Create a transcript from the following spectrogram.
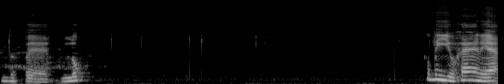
Interface Look ก็มีอ ยู่แค่เนี้ย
